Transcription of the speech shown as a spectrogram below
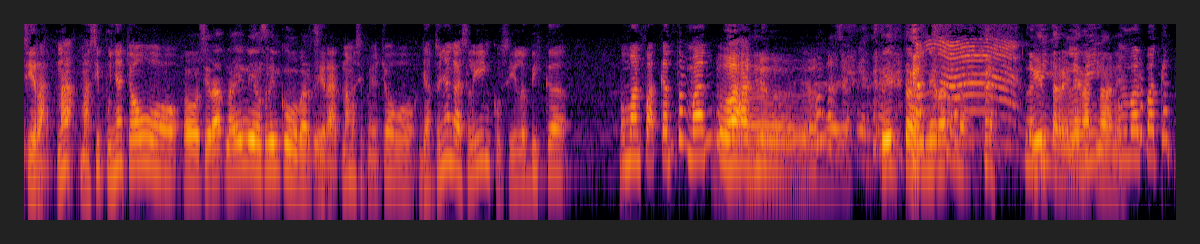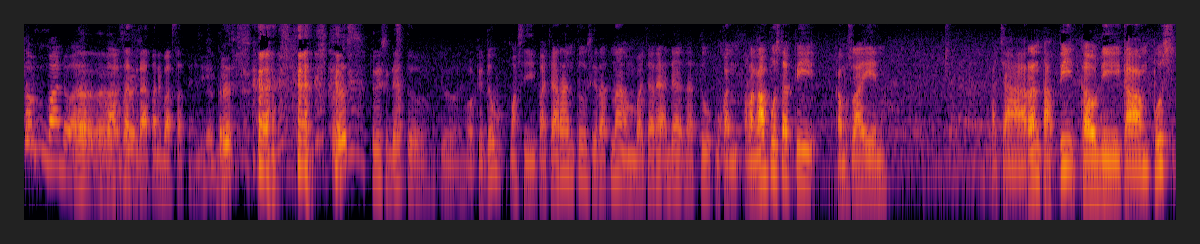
si Ratna masih punya cowok. Oh, si Ratna ini yang selingkuh berarti. si Ratna masih punya cowok. Jatuhnya nggak selingkuh sih lebih ke memanfaatkan teman. Waduh. Pinter ini Ratna. lebih, Pinter ini lebih Ratna nih. memanfaatkan teman. Eh, wah eh, bangsat si Ratna Terus? Terus? terus udah tuh. Duh, waktu itu masih pacaran tuh si Ratna sama pacarnya. Ada satu bukan orang kampus tapi kampus lain pacaran tapi kalau di kampus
